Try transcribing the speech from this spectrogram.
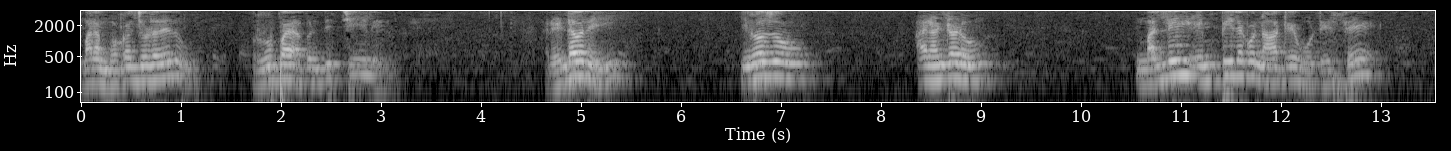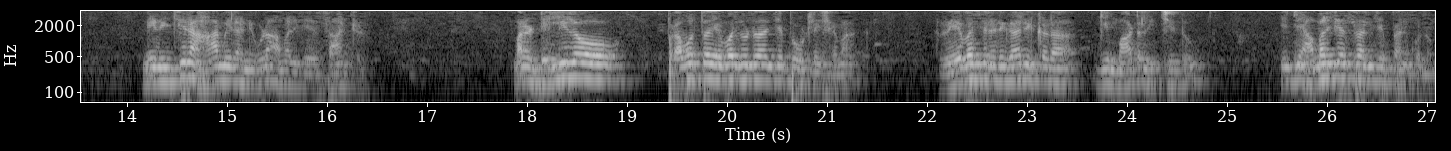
మనం ముఖం చూడలేదు రూపాయి అభివృద్ధి చేయలేదు. రెండవది ఈరోజు ఆయన అంటాడు మళ్ళీ ఎంపీలకు నాకే ఓటేస్తే నేను ఇచ్చిన హామీలన్నీ కూడా అమలు చేస్తా అంటాడు. మనం ఢిల్లీలో ప్రభుత్వం ఎవరిది ఉంటుందని చెప్పి ఓట్లేసామా రేవంత్ రెడ్డి గారు ఇక్కడ ఈ మాటలు ఇచ్చిండు. ఇది అమలు చేస్తారని చెప్పి అనుకున్నాం.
